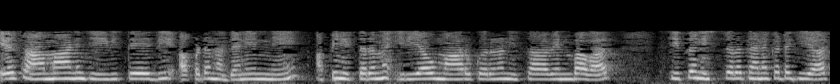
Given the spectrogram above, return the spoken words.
එය සාමාන්‍ය ජීවිතයේදී අපට නොදැනෙන්නේ අපි නිතරම ඉරියව් මාරු කරන නිසාවෙන් බවත් සිත නිශ්චල තැනකට ගියත්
